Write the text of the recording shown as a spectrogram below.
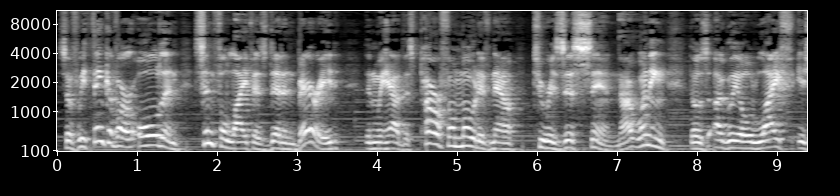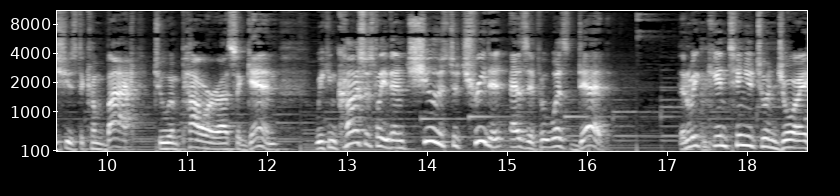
So if we think of our old and sinful life as dead and buried, then we have this powerful motive now to resist sin, not wanting those ugly old life issues to come back to empower us again. We can consciously then choose to treat it as if it was dead. Then we can continue to enjoy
